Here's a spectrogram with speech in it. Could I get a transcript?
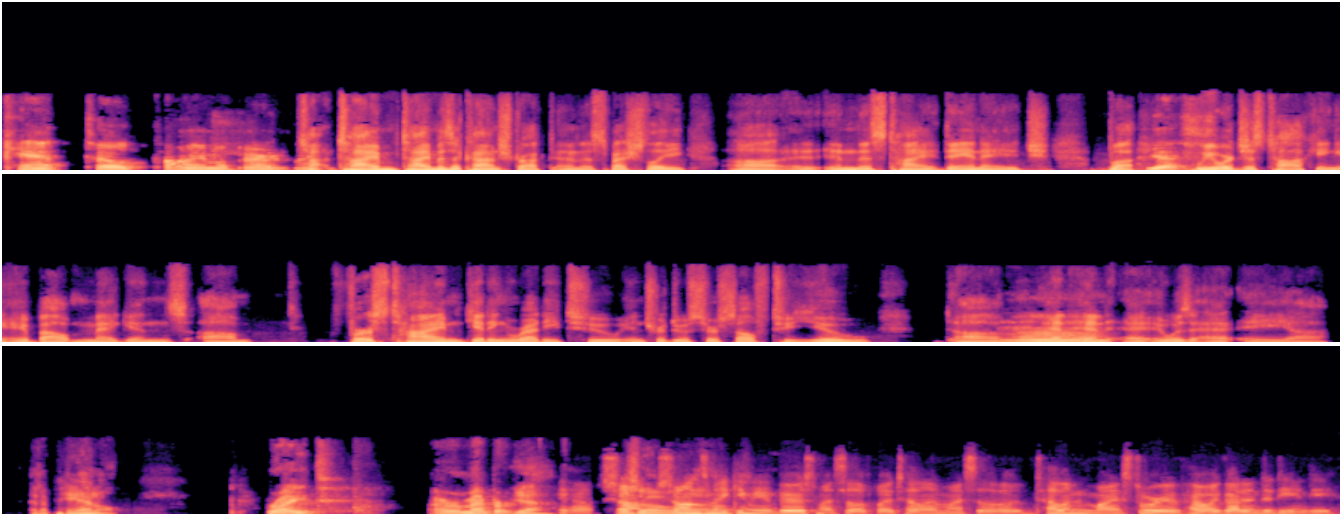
can't tell time, apparently. Ti- time time is a construct and especially uh in this time day and age but Yes. we were just talking about meagan's um first time getting ready to introduce herself to you uh and Mm, and uh, it was at a uh at a panel right. I remember. yeah Yeah, Shawn, So, Shawn's uh, making me embarrass myself by telling myself telling my story of how I got into D and D.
